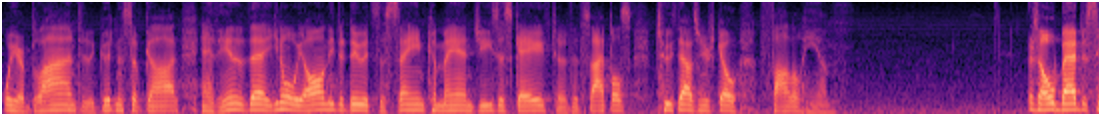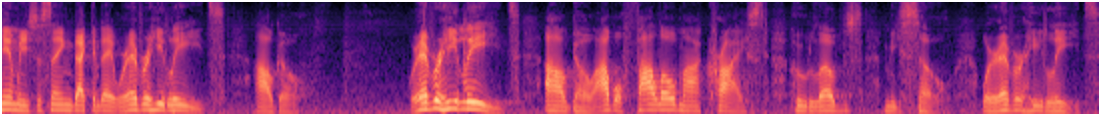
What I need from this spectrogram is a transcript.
We are blind to the goodness of God. And at the end of the day, you know what we all need to do? It's the same command Jesus gave to the disciples 2,000 years ago follow him. There's an old Baptist hymn we used to sing back in the day wherever he leads, I'll go. Wherever he leads, I'll go. I will follow my Christ who loves me so wherever He leads,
